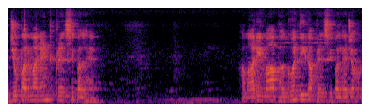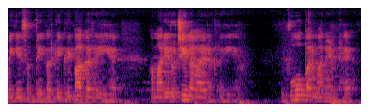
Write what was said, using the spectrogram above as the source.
जो परमानेंट प्रिंसिपल है, हमारी माँ भगवती का प्रिंसिपल है जो हमें ये सब दे करके कृपा कर रही है। हमारी रुचि लगाए रख रही है। वो परमानेंट है।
